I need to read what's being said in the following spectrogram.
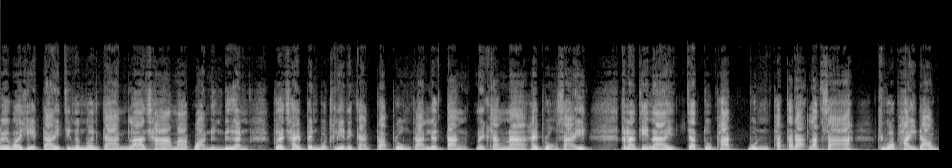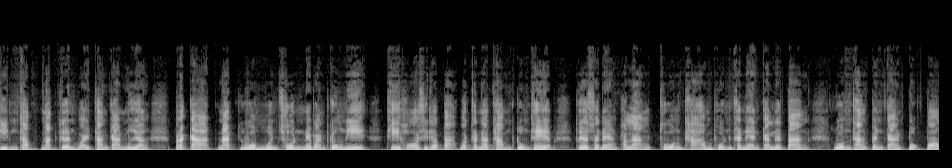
ด้วยว่าเหตุใดจึงดำเนินการล่าช้ามากว่า 1 เดือน เพื่อใช้เป็นบทเรียนในการปรับปรุงการเลือกตั้งในครั้งหน้าให้โปร่งใส ขณะที่นายจตุพัฒน์ บุญพัทรรักษา หรือว่าไผ่ดาวดินครับ นักเคลื่อนไหวทางการเมือง ประกาศนัดรวมมวลชนในวันพรุ่งนี้ ที่หอศิลปะวัฒนธรรมกรุงเทพ เพื่อแสดงพลังทวงถามผลคะแนนการเลือกตั้ง รวมทั้งเป็นการปกป้อง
